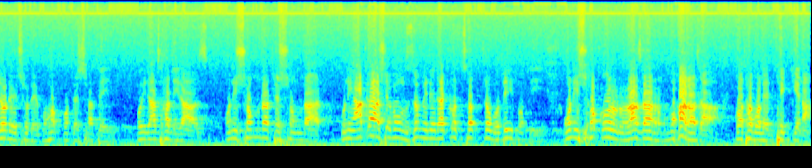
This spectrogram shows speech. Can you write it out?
জোরে সোরে মহব্বতের সাথে। ওই রাজাধিরাজ উনি সম্রাটের সম্রাট, উনি আকাশ এবং জমিনের একচ্ছত্র অধিপতি। উনি সকল রাজার মহারাজা। কথা বলেন ঠিক কিনা?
